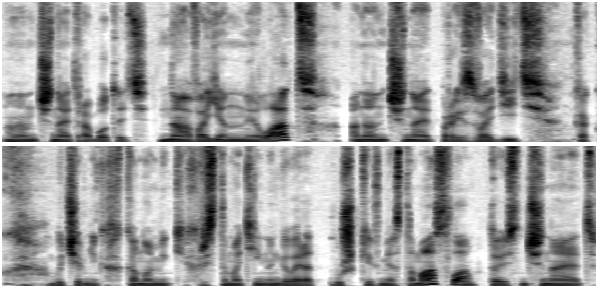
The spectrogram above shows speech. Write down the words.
Она начинает работать на военный лад, она начинает производить, как в учебниках экономики хрестоматийно говорят, пушки вместо масла, то есть начинает,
